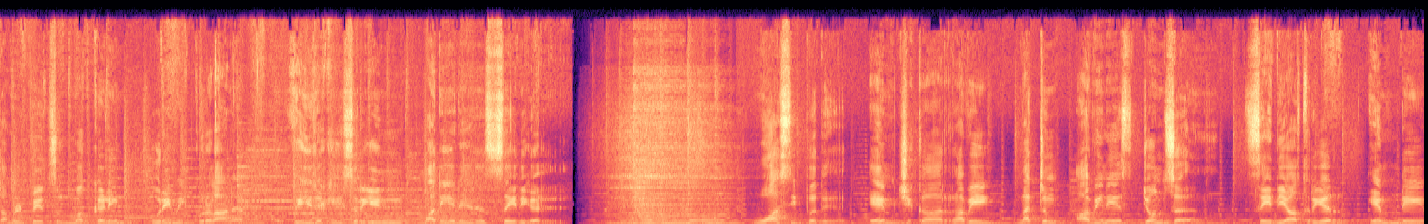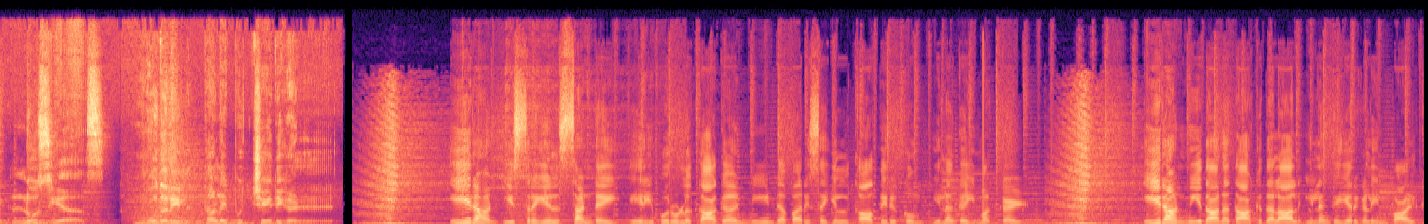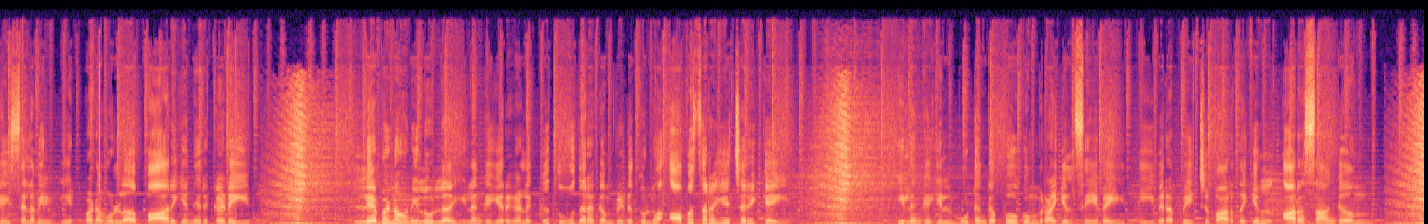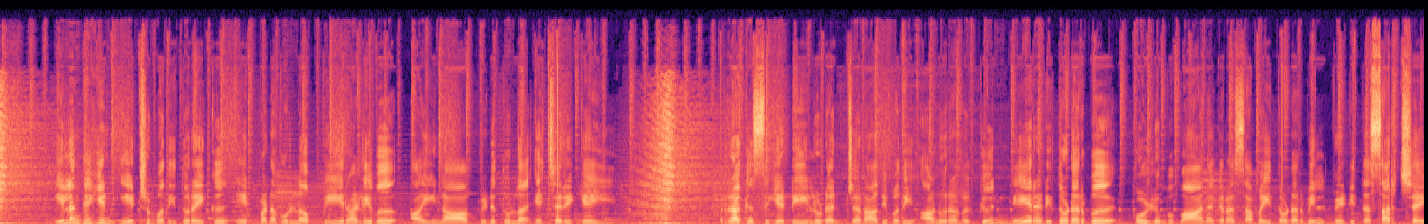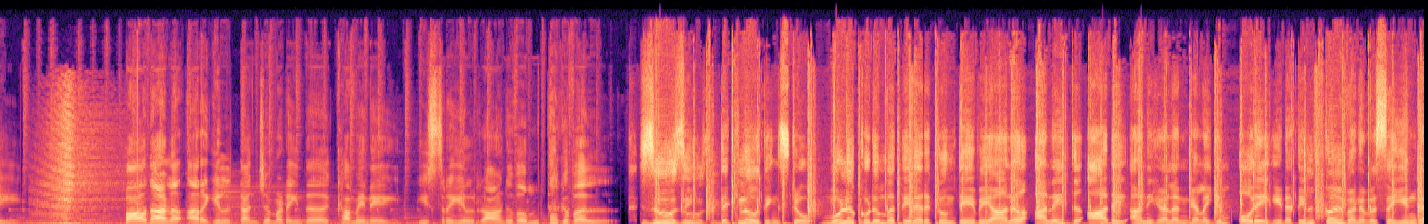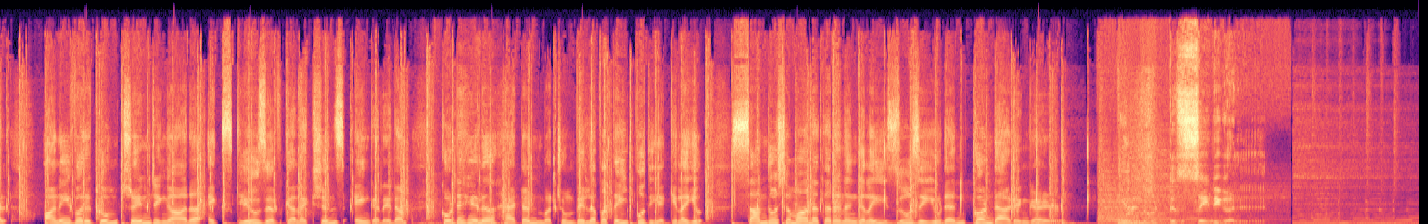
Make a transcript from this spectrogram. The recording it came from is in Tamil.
தமிழ் பேசும் மக்களின் உரிமை குரலான வீரகேசரியின் மதிய நேர செய்திகள். வாசிப்பது எம் சிகா ரவி மற்றும் அவினேஷ் ஜோன்சன். செய்தியாசிரியர் எம் டி லூசியஸ். முதலில் தலைப்புச் செய்திகள். ஈரான் இஸ்ரேல் சண்டை எரிபொருளுக்காக நீண்ட வரிசையில் காத்திருக்கும் இலங்கை மக்கள். ஈரான் மீதான தாக்குதலால் இலங்கையர்களின் வாழ்க்கை செலவில் ஏற்படவுள்ள பாரிய நெருக்கடி. லெபனானில் உள்ள இலங்கையர்களுக்கு தூதரகம் விடுத்துள்ள அவசர எச்சரிக்கை. இலங்கையில் முடங்கப் போகும் ரயில் சேவை தீவிர பேச்சுவார்த்தையில் அரசாங்கம். இலங்கையின் ஏற்றுமதி துறைக்கு ஏற்படவுள்ள பேரழிவு ஐநா விடுத்துள்ள எச்சரிக்கை. ரகசிய டீலுடன் ஜனாதிபதி அனுரவுக்கு நேரடி தொடர்பு. கொழும்பு மாநகர சபை தொடர்பில் வெடித்த சர்ச்சை. பாதாள அறையில் தஞ்சமடைந்த கமெனே இஸ்ரேல் ராணுவம் தகவல். ஜூசி தி க்ளோத்திங் ஸ்டோர் முழு குடும்பத்தினருக்கும் தேவையான அனைத்து ஆடை அணிகலன்களையும் ஒரே இடத்தில் கொள்வனவு செய்யுங்கள். அனைவருக்கும் ட்ரெண்டிங்கான எக்ஸ்க்ளூசிவ் கலெக்ஷன்ஸ் எங்களிடம். கொட்டஹென ஹேட்டன் மற்றும் வில்லபத்தை புதிய கிளையில். சந்தோஷமான தருணங்களை ஜூசியுடன் கொண்டாடுங்கள். உள்நாட்டு செய்திகள்.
